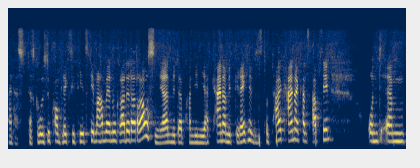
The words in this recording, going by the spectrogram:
das, das größte Komplexitätsthema haben wir ja nun gerade da draußen, ja, mit der Pandemie. Hat keiner mit gerechnet. Das ist total, keiner kann es absehen. Und ähm,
